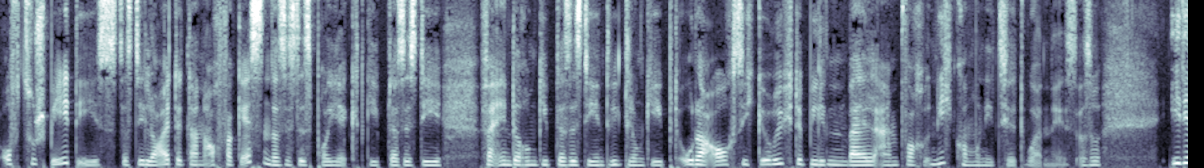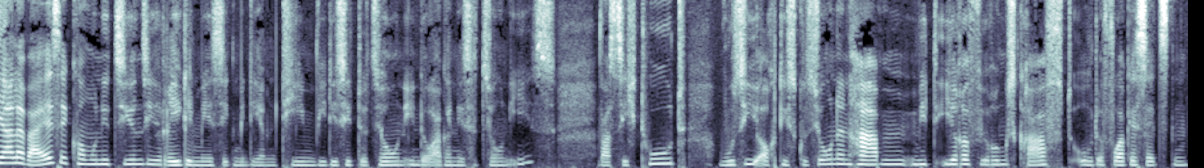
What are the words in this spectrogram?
oft zu spät ist, dass die Leute dann auch vergessen, dass es das Projekt gibt, dass es die Veränderung gibt, dass es die Entwicklung gibt oder auch sich Gerüchte bilden, weil einfach nicht kommuniziert worden ist. Also Idealerweise kommunizieren Sie regelmäßig mit Ihrem Team, wie die Situation in der Organisation ist, was sich tut, wo Sie auch Diskussionen haben mit Ihrer Führungskraft oder Vorgesetzten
